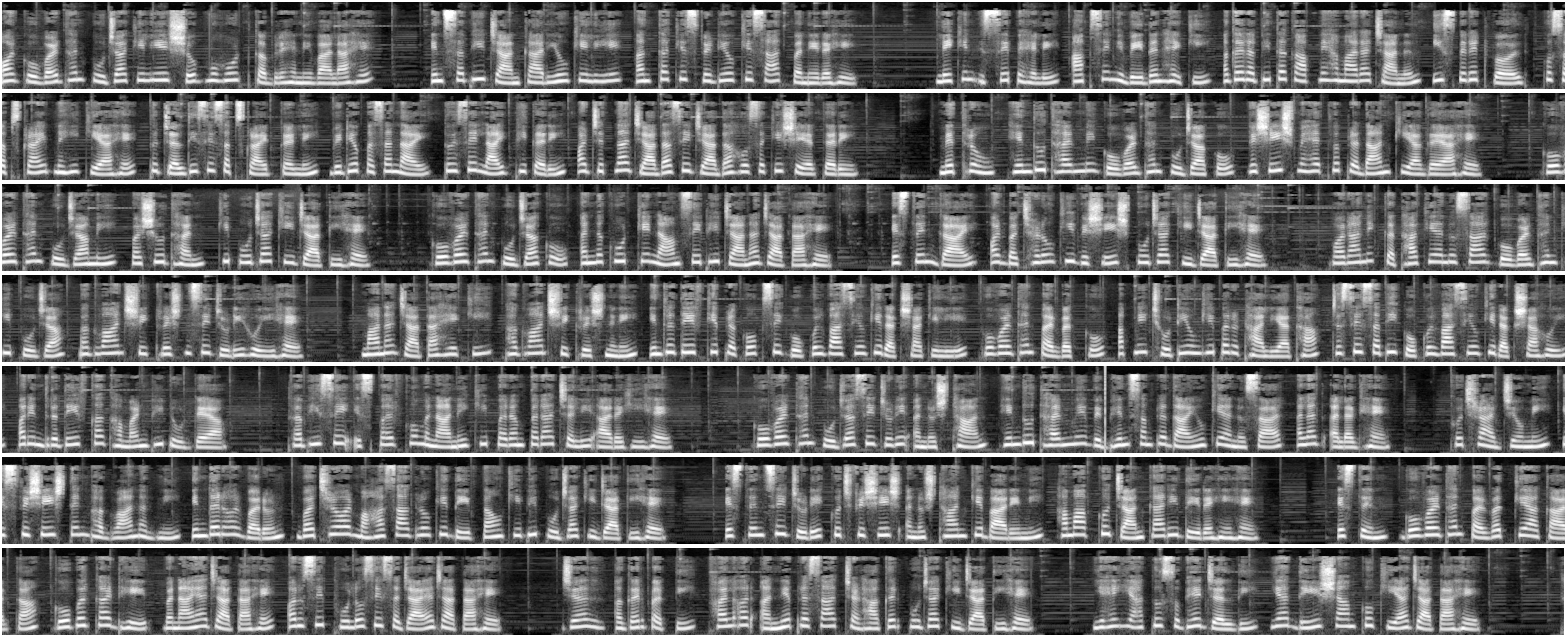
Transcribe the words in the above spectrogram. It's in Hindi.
और गोवर्धन पूजा के लिए शुभ मुहूर्त कब रहने वाला है? इन सभी जानकारियों के लिए अंत तक इस वीडियो के साथ बने रहे। लेकिन इससे पहले आपसे निवेदन है कि अगर अभी तक आपने हमारा चैनल ई स्पिरिट वर्ल्ड को सब्सक्राइब नहीं किया है तो जल्दी से सब्सक्राइब कर लें। वीडियो पसंद आए तो इसे लाइक भी करें और जितना ज़्यादा से ज़्यादा हो सके शेयर करें। मित्रों, हिंदू धर्म में गोवर्धन पूजा को विशेष महत्व प्रदान किया गया है। गोवर्धन पूजा में पशुधन की पूजा की जाती है। गोवर्धन पूजा को अन्नकूट के नाम से भी जाना जाता है। इस दिन गाय और बछड़ों की विशेष पूजा की जाती है। पौराणिक कथा के अनुसार गोवर्धन की पूजा भगवान श्री कृष्ण से जुड़ी हुई है। माना जाता है कि भगवान श्री कृष्ण ने इंद्रदेव के प्रकोप से गोकुल वासियों की रक्षा के लिए गोवर्धन पर्वत को अपनी छोटी उंगली पर उठा लिया था, जिससे सभी गोकुल वासियों की रक्षा हुई और इंद्रदेव का घमंड भी टूट गया। तभी से इस पर्व को मनाने की परंपरा चली आ रही है। गोवर्धन पूजा से जुड़े अनुष्ठान हिंदू धर्म में विभिन्न संप्रदायों के अनुसार अलग अलग हैं। कुछ राज्यों में इस विशेष दिन भगवान अग्नि, इंद्र और वरुण, वज्र और महासागरों के देवताओं की भी पूजा की जाती है। इस दिन से जुड़े कुछ विशेष अनुष्ठान के बारे में हम आपको जानकारी दे रहे हैं। इस दिन गोवर्धन पर्वत के आकार का गोबर का ढेर बनाया जाता है और उसे फूलों से सजाया जाता है। जल, अगरबत्ती, फल और अन्य प्रसाद चढ़ाकर पूजा की जाती है। यह या तो सुबह जल्दी या देर शाम को किया जाता है।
